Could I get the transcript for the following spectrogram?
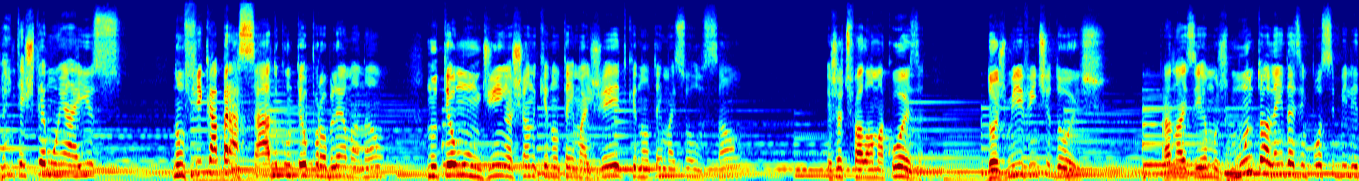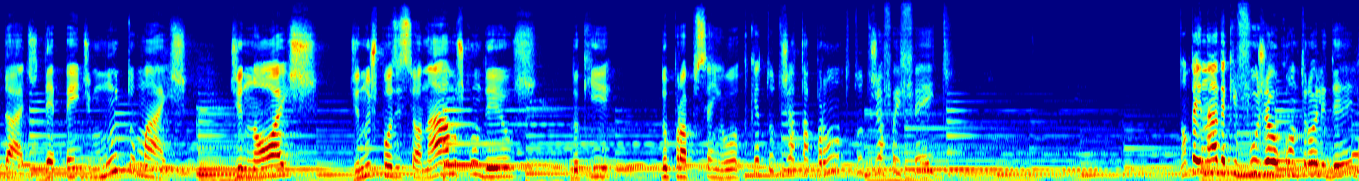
Vem testemunhar isso. Não fica abraçado com o teu problema, não. No teu mundinho, achando que não tem mais jeito, que não tem mais solução. Deixa eu te falar uma coisa. 2022, para nós irmos muito além das impossibilidades, depende muito mais de nós, de nos posicionarmos com Deus, do que do próprio Senhor, porque tudo já está pronto, tudo já foi feito. Não tem nada que fuja ao controle dele.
